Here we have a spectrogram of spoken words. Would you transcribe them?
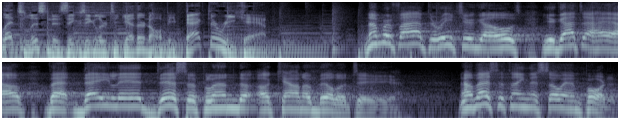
Let's listen to Zig Ziglar together, and I'll be back to recap. Number five, to reach your goals, you got to have that daily disciplined accountability. Now, that's the thing that's so important.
